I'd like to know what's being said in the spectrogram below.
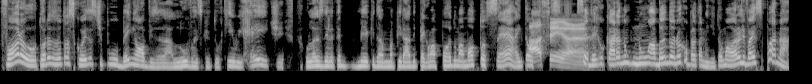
Fora o- todas as outras coisas, tipo, bem óbvias. A luva escrito kill e hate, o lance dele ter meio que dar uma pirada e pegar uma porra de uma motosserra. Então, Ah, sim, é. você vê que o cara não, não abandonou completamente. Então, uma hora ele vai espanar.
